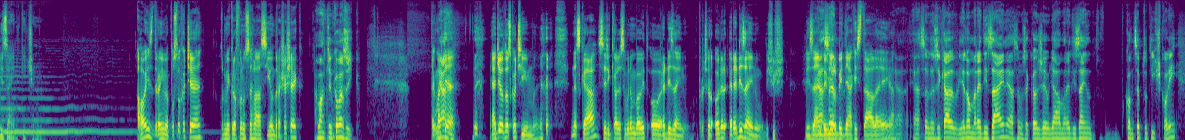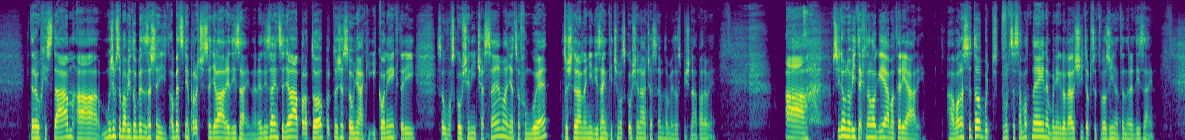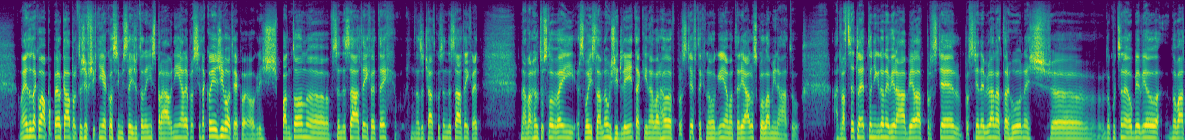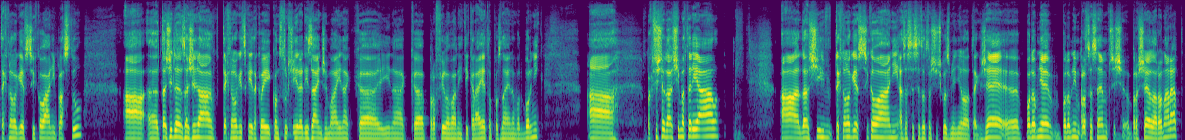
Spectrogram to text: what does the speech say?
Redesign Kitchen. Ahoj, zdravíme posluchače. Od mikrofonu se hlásí Ondra Šašek. A Martin Kovařík. Tak Martine, já, já tě do toho skočím. Dneska si říkal, že se budeme bavit o redesignu. A proč o redesignu, když už design já by jsem, měl být nějaký stálý? A... Já, já jsem neříkal jenom redesign, já jsem řekl, že udělám redesign konceptu té školy kterou chystám a můžeme se bavit obec, začne obecně, proč se dělá redesign. Redesign se dělá proto, protože jsou nějaký ikony, které jsou oskoušený časem a něco funguje, což teda není design kitchen oskoušená časem, tam je to spíš nápadově. A přijdou nové technologie a materiály. A ono se to buď tvůrce samotný, nebo někdo další to přetvoří na ten redesign. Je to taková popelka, protože všichni jako si myslí, že to není správný, ale prostě takový je život. Jako jo. Když Panton eh, v 70. letech, na začátku 70. let, navrhl tu slovej, svoji slavnou židli, tak ji navrhl prostě v technologii a materiálu sklolaminátu. A 20 let to nikdo nevyráběl a prostě, prostě nebyla na trhu, než eh, dokud se neobjevil nová technologie vstřikování plastu a e, ta židle zažila technologický takový konstrukční redesign, že má jinak, e, jinak e, profilovaný ty kraje, to pozná jenom odborník. A pak přišel další materiál a další technologie vstřikování a zase se to trošičku změnilo. Takže podobně, podobným procesem přišel, prošel Ronarat,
